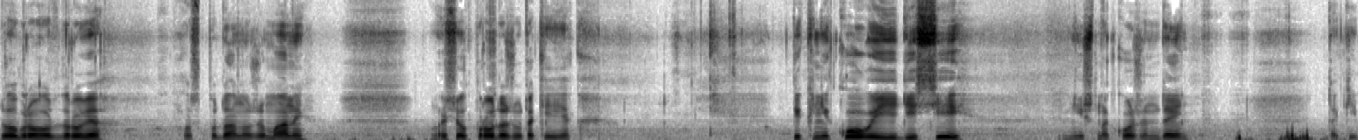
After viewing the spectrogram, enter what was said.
Доброго здоров'я, господа ножемани. Ось в продажу такий як пікніковий EDC, ніж на кожен день. Такі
